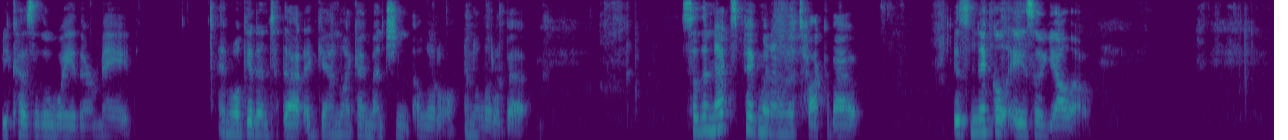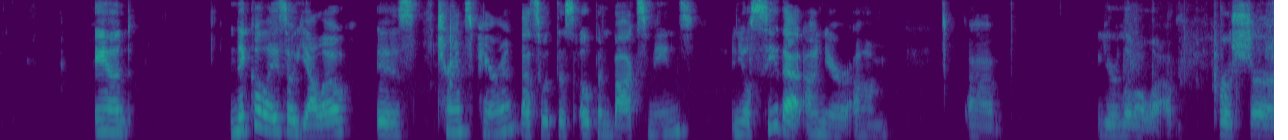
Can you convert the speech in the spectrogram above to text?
because of the way they're made. And we'll get into that again, like I mentioned a little in a little bit. So the next pigment I want to talk about is nickel azo yellow. And nickel azo yellow is transparent. That's what this open box means. And you'll see that on your um, uh, your little uh, brochure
